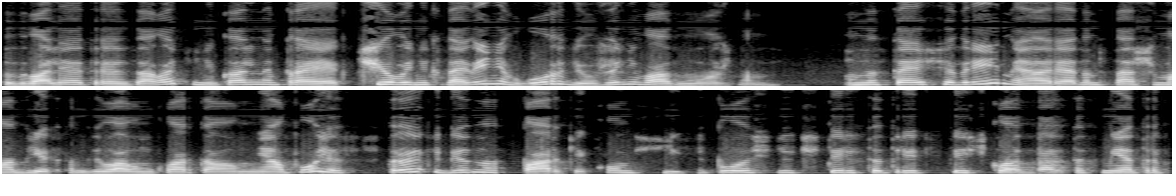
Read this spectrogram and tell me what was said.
позволяет реализовать уникальный проект, чье возникновение в городе уже невозможно. В настоящее время рядом с нашим объектом, деловым кварталом Неаполис, строятся бизнес-парки Комсити площадью 430 тысяч квадратных метров,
